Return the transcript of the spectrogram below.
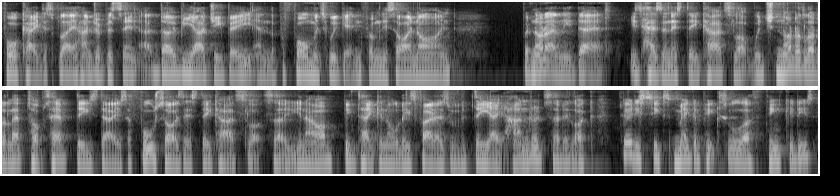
4K display, 100% Adobe RGB, and the performance we're getting from this i9. But not only that, it has an SD card slot, which not a lot of laptops have these days, a full size SD card slot. So, you know, I've been taking all these photos with a D800, so they're like 36 megapixel, I think it is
